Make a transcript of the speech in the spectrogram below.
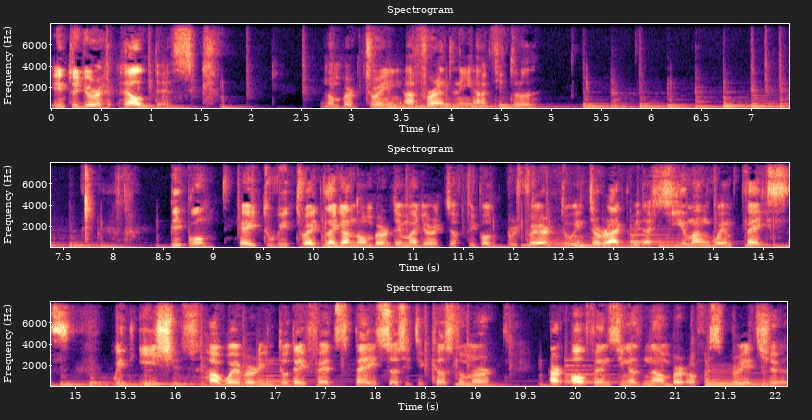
into your help desk. Number three, a friendly attitude. People hate to be treated like a number. The majority of people prefer to interact with a human when faced with issues. However, in today's fast-paced society, customers are often seen as number of a spreadsheet.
